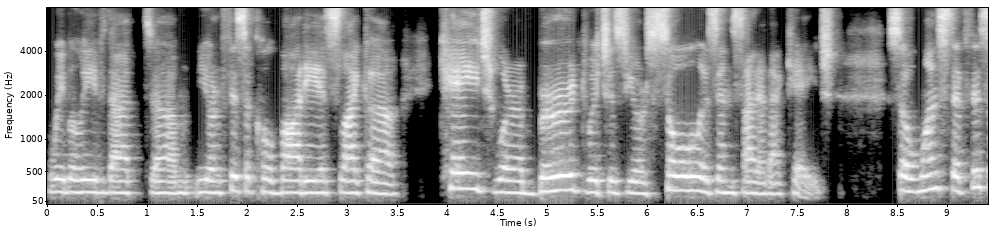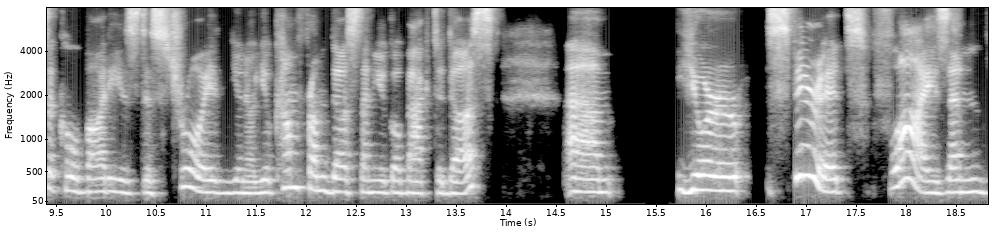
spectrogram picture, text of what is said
we believe that um, your physical body is like a cage where a bird, which is your soul, is inside of that cage so once the physical body is destroyed, you know, you come from dust and you go back to dust. Um, your spirit flies and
